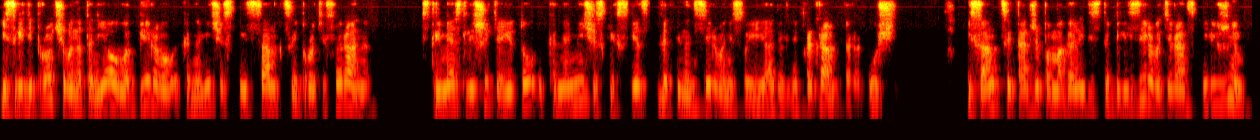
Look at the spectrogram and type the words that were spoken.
И среди прочего Натаньяу лоббировал экономические санкции против Ирана, стремясь лишить АЕТО экономических средств для финансирования своей ядерной программы, дорогущей. И санкции также помогали дестабилизировать иранский режим,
